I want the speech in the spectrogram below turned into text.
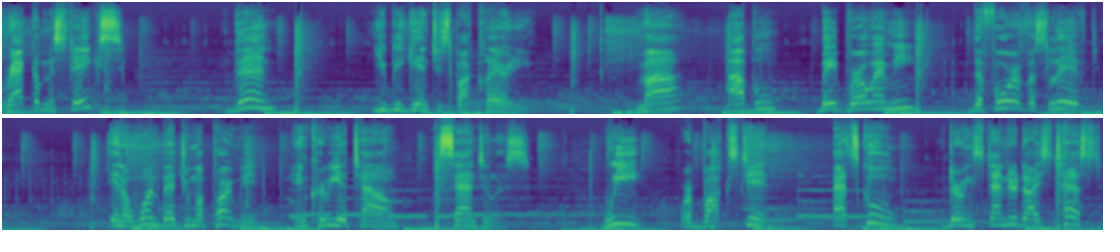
rack up mistakes, then you begin to spot clarity. Ma, Abu, Bay Bro, and me, the four of us lived in a one bedroom apartment in Koreatown, Los Angeles. We were boxed in. At school, during standardized tests,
